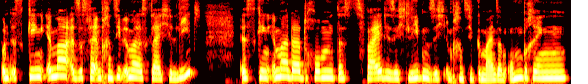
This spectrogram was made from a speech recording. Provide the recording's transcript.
Und es ging immer, also es war im Prinzip immer das gleiche Lied. Es ging immer darum, dass zwei, die sich lieben, sich im Prinzip gemeinsam umbringen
